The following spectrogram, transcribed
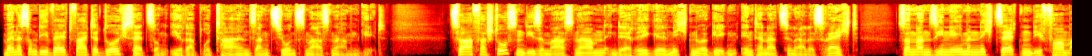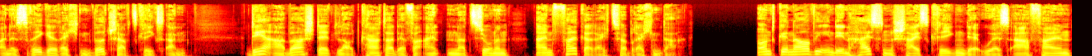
wenn es um die weltweite Durchsetzung ihrer brutalen Sanktionsmaßnahmen geht. Zwar verstoßen diese Maßnahmen in der Regel nicht nur gegen internationales Recht, sondern sie nehmen nicht selten die Form eines regelrechten Wirtschaftskriegs an. Der aber stellt laut Charta der Vereinten Nationen ein Völkerrechtsverbrechen dar. Und genau wie in den heißen Scheißkriegen der USA fallen,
